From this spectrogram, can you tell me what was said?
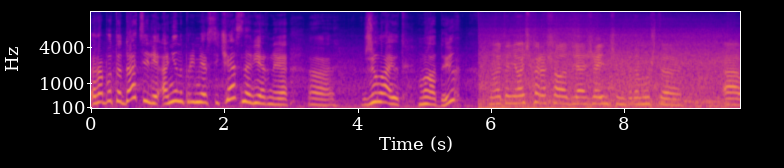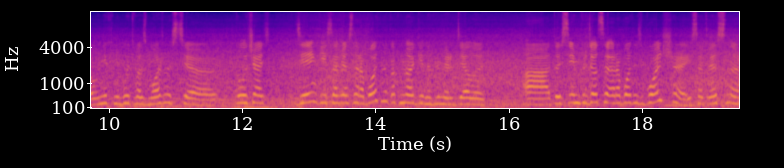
работодатели, они, например, сейчас, наверное, э, желают молодых, но это не очень хорошо для женщин, потому что а, у них не будет возможности получать деньги и совместно работать, ну, как многие, например, делают. А, то есть им придется работать больше и, соответственно,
